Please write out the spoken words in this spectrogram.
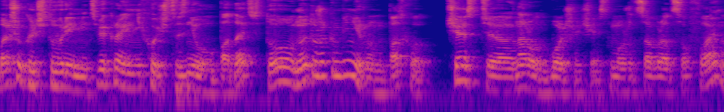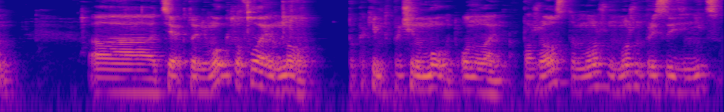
большое количество времени, тебе крайне не хочется из него выпадать, то ну, это уже комбинированный подход. Часть э, народа, большая часть, может собраться оффлайном, а те, кто не могут оффлайном, но по каким-то причинам могут онлайн, пожалуйста, можно, можно присоединиться.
